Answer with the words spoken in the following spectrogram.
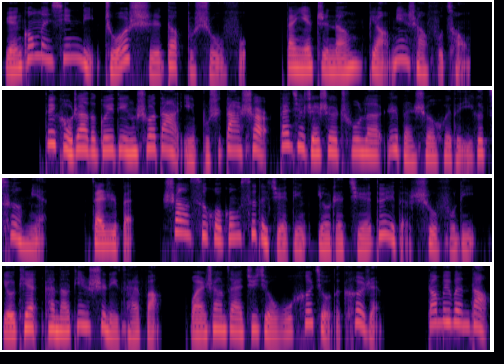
员工们心里着实的不舒服，但也只能表面上服从。对口罩的规定说大也不是大事儿，但却折射出了日本社会的一个侧面。在日本。上司或公司的决定有着绝对的束缚力。有天看到电视里采访晚上在居酒屋喝酒的客人，当被问到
